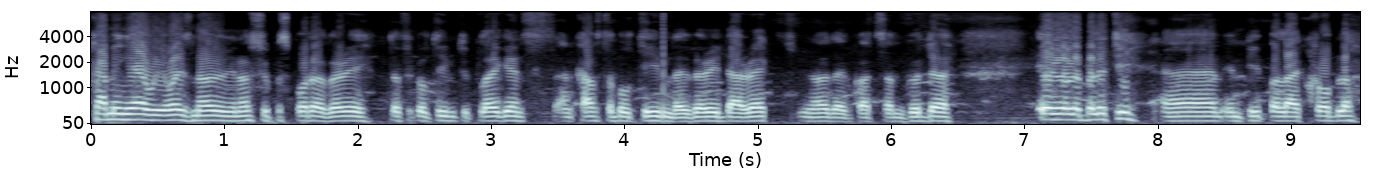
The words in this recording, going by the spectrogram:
coming here, we always know, you know, Supersport are a very difficult team to play against, uncomfortable team. They're very direct. You know, they've got some good uh, aerial ability um, in people like Grobler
